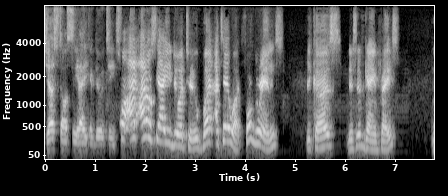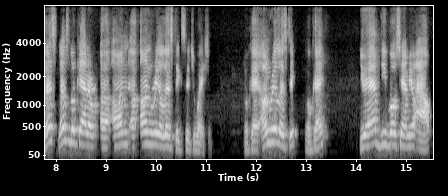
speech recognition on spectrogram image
just don't see how you can do a team Well. I, I don't see how you do it too, but I tell you what, for grins, because this is game face, let's let's look at a, a, un, a unrealistic situation. Okay, unrealistic. Okay, you have Deebo Samuel out,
